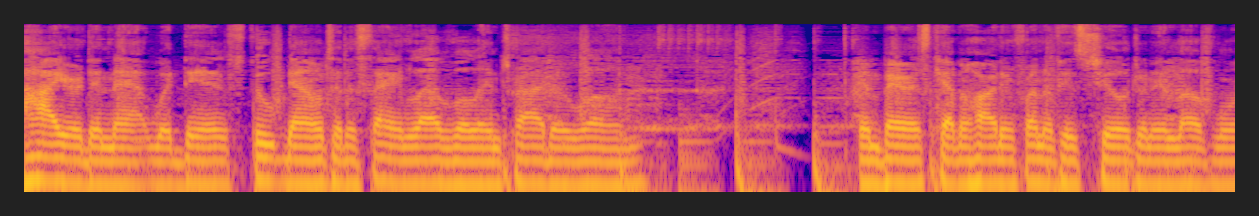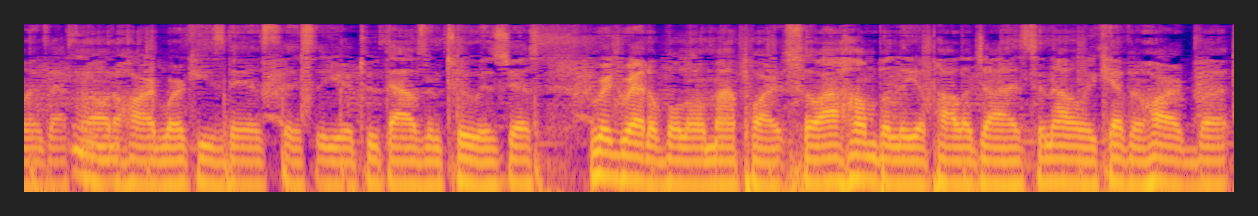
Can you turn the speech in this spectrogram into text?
higher than that, would then stoop down to the same level and try to um, embarrass Kevin Hart in front of his children and loved ones after all Mhm. the hard work he's done since the year 2002 is just regrettable on my part. So I humbly apologize to not only Kevin Hart, but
